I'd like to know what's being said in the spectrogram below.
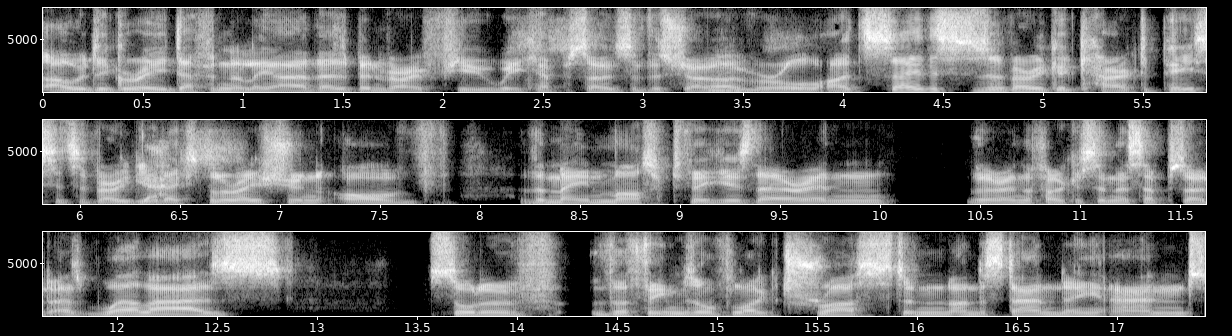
I would agree, definitely. Uh, there's been very few weak episodes of the show Mm. overall. I'd say this is a very good character piece. It's a very good Yeah. exploration of the main masked figures that are in that are in the focus in this episode, as well as sort of the themes of like trust and understanding and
